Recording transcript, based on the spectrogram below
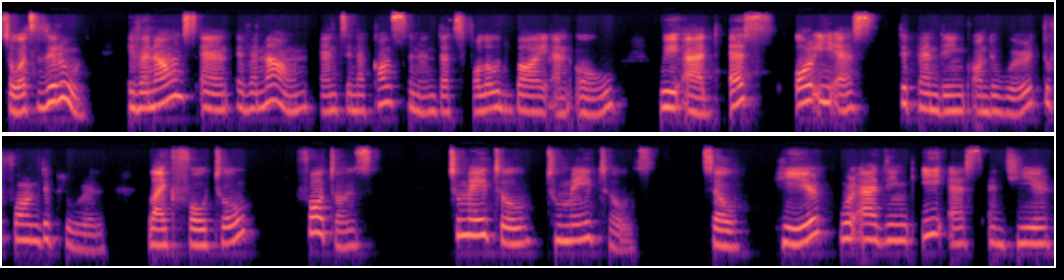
So what's the rule? If a noun and if a noun ends in a consonant that's followed by an O, we add S or ES depending on the word to form the plural, like photo, photos, tomato, tomatoes. So here we're adding ES and here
